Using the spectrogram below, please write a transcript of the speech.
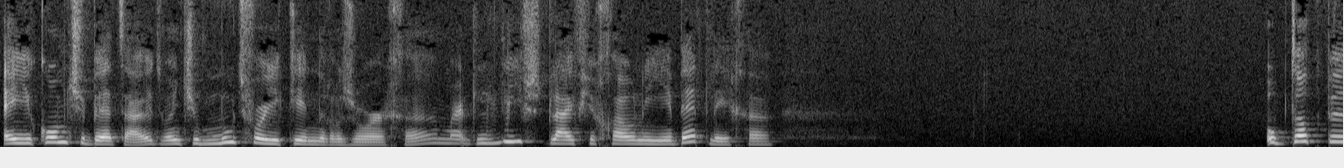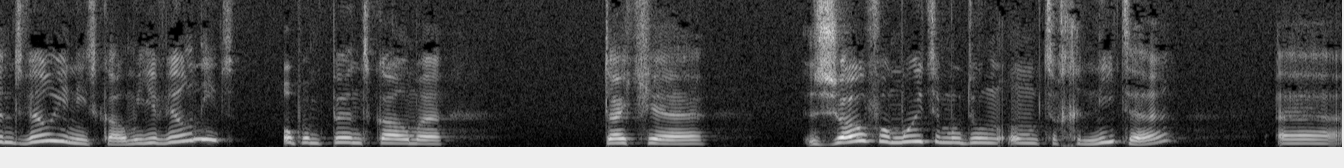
En je komt je bed uit, want je moet voor je kinderen zorgen. Maar het liefst blijf je gewoon in je bed liggen. Op dat punt wil je niet komen. Je wil niet op een punt komen dat je zoveel moeite moet doen om te genieten, uh,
